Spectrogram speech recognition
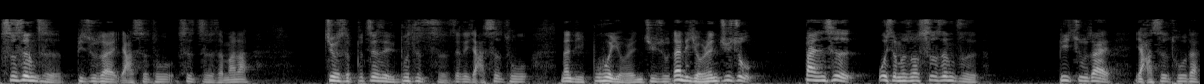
私生子必住在雅斯图是指什么呢？就是不，这里不是指这个雅斯图，那里不会有人居住，那里有人居住，但是为什么说私生子必住在雅斯图的？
